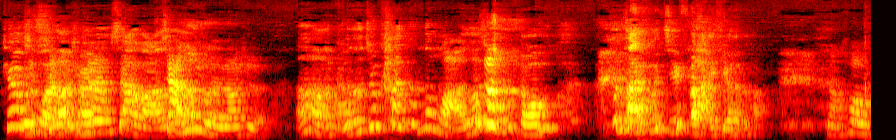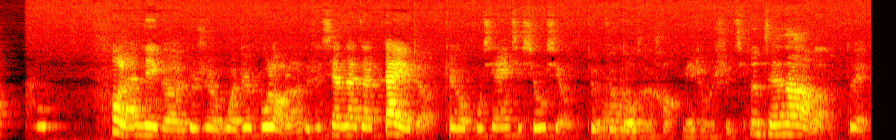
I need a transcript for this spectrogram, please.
这要是我当时吓完了，吓愣了当时。嗯，可能就看他弄完了就都来不及反应了。然后后来那个就是我这姑姥姥，就是现在在带着这个狐仙一起修行，就就都很好，没什么事情。就接纳了。对，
